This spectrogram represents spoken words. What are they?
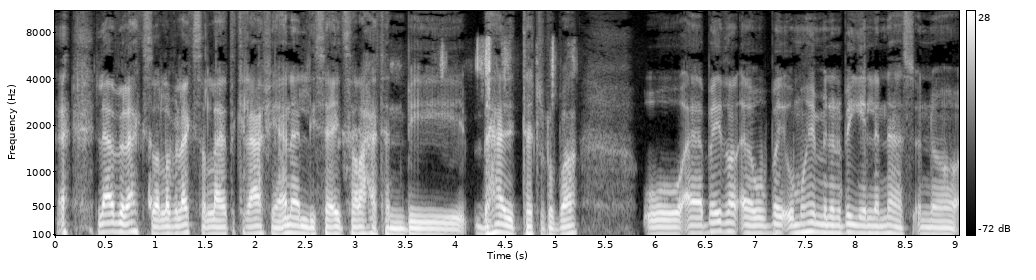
لا بالعكس والله بالعكس الله يعطيك العافية. أنا اللي سعيد صراحة ب... بهذه التجربة. وبيضا ومهم إنه نبين للناس إنه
